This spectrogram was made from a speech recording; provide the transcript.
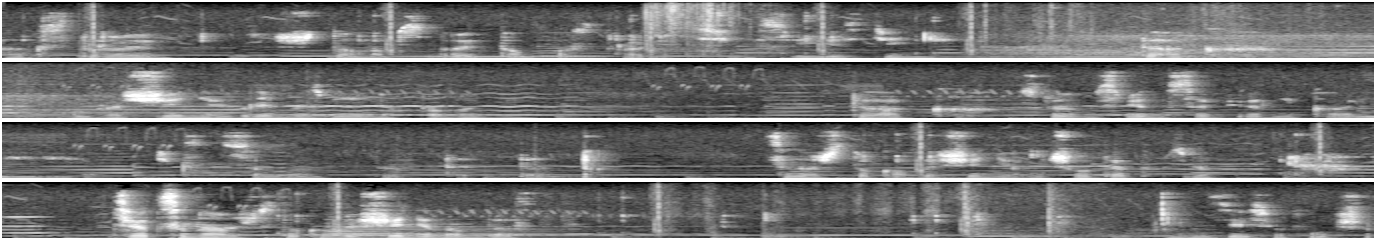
Так, строим. Что нам стоит там построить, если есть деньги? Так, обращение, время изменения автономии. Так, стоимость смены соперника и самое. Цена жестокого обращения, лучше вот это возьмем. Хотя цена жестокого обращения нам даст. Здесь вот лучше.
